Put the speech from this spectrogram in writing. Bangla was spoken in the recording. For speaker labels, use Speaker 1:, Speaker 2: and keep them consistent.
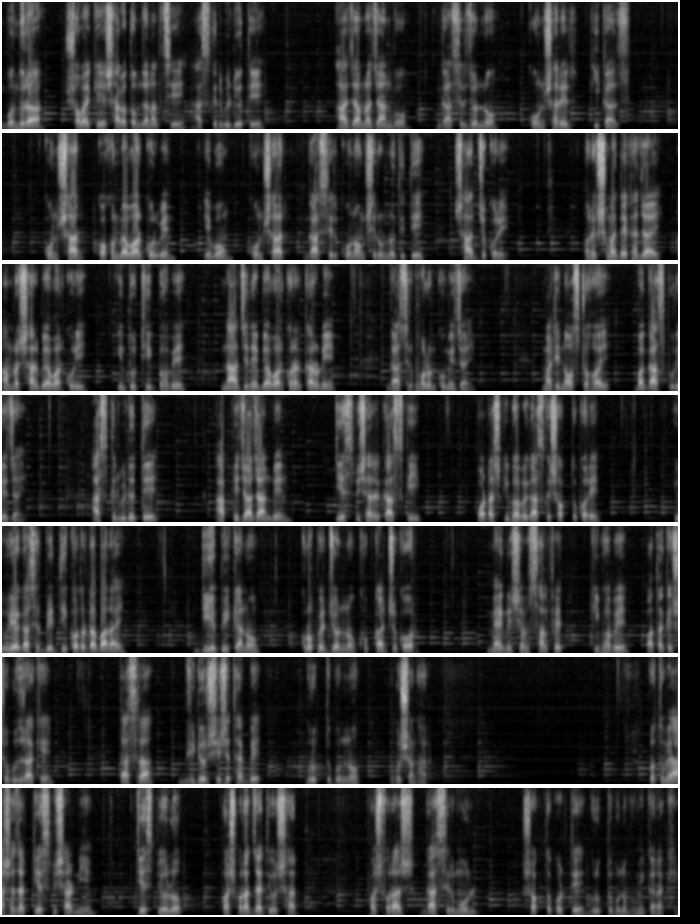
Speaker 1: বন্ধুরা, সবাইকে স্বাগতম জানাচ্ছি আজকের ভিডিওতে। আজ আমরা জানব গাছের জন্য কোন সারের কি কাজ, কোন সার কখন ব্যবহার করবেন এবং কোন সার গাছের কোন অংশের উন্নতিতে সাহায্য করে। অনেক সময় দেখা যায় আমরা সার ব্যবহার করি কিন্তু ঠিকভাবে না জেনে ব্যবহার করার কারণে গাছের ফলন কমে যায়, মাটি নষ্ট হয় বা গাছ পুড়ে যায়। আজকের ভিডিওতে আপনি যা জানবেন, টিএসপি সারের কাজ কী, পটাশ কীভাবে গাছকে শক্ত করে, ইউরিয়া গাছের বৃদ্ধি কতটা বাড়ায়, ডিএপি কেন, ক্রপের জন্য খুব কার্যকর, ম্যাগনেসিয়াম সালফেট কীভাবে পাতাকে সবুজ রাখে, তাছাড়া ভিডিওর শেষে থাকবে গুরুত্বপূর্ণ উপসংহার। প্রথমে আসা যাক টিএসপি সার নিয়ে। টিএসপি হলো ফসফরাস জাতীয় সার। ফসফরাস গাছের মূল শক্ত করতে গুরুত্বপূর্ণ ভূমিকা রাখে।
